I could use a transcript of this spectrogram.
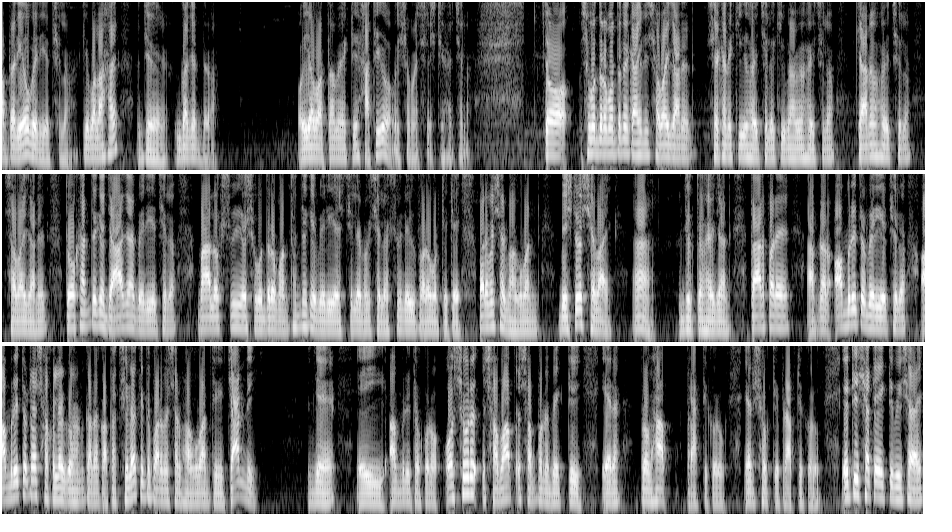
আপনার এও বেরিয়েছিল, কি বলা হয়? যে গজেন্দ্র। ঐরাবত নামে একটি হাতিও ওই সময় সৃষ্টি হয়েছিল। তো সমুদ্র মন্থনের কাহিনী সবাই জানেন, সেখানে কি হয়েছিল, কীভাবে হয়েছিল, কেন হয়েছিল, সবাই জানেন। তো ওখান থেকে যা যা বেরিয়েছিল, মা লক্ষ্মী ওই সমুদ্র মন্থন থেকে বেরিয়ে এসেছিল এবং সে লক্ষ্মী দেবী পরবর্তীতে পরমেশ্বর ভগবান বিষ্ণুর সেবায় হ্যাঁ যুক্ত হয়ে যান। তারপরে আপনার অমৃত বেরিয়েছিল। অমৃতটা সকলের গ্রহণ করার কথা ছিল, কিন্তু পরমেশ্বর ভগবান তিনি চাননি যে এই অমৃত কোনো অসুর স্বভাব সম্পন্ন ব্যক্তি এর প্রভাব প্রাপ্তি করুক, এর শক্তি প্রাপ্তি করুক। এটির সাথে একটি বিষয়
